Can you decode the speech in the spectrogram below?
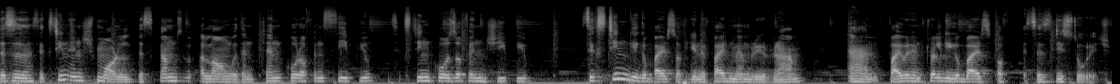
this is a 16 inch model. This comes along with a 10 core of an CPU, 16 cores of an GPU, 16 gigabytes of unified memory RAM, and 512 gigabytes of SSD storage.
